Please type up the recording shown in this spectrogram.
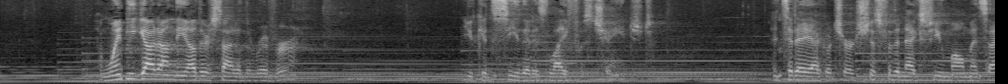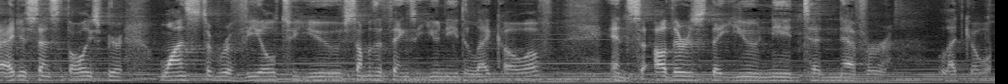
And when he got on the other side of the river, you can see that his life was changed. And today, Echo Church, just for the next few moments, I just sense that the Holy Spirit wants to reveal to you some of the things that you need to let go of and others that you need to never let go of.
